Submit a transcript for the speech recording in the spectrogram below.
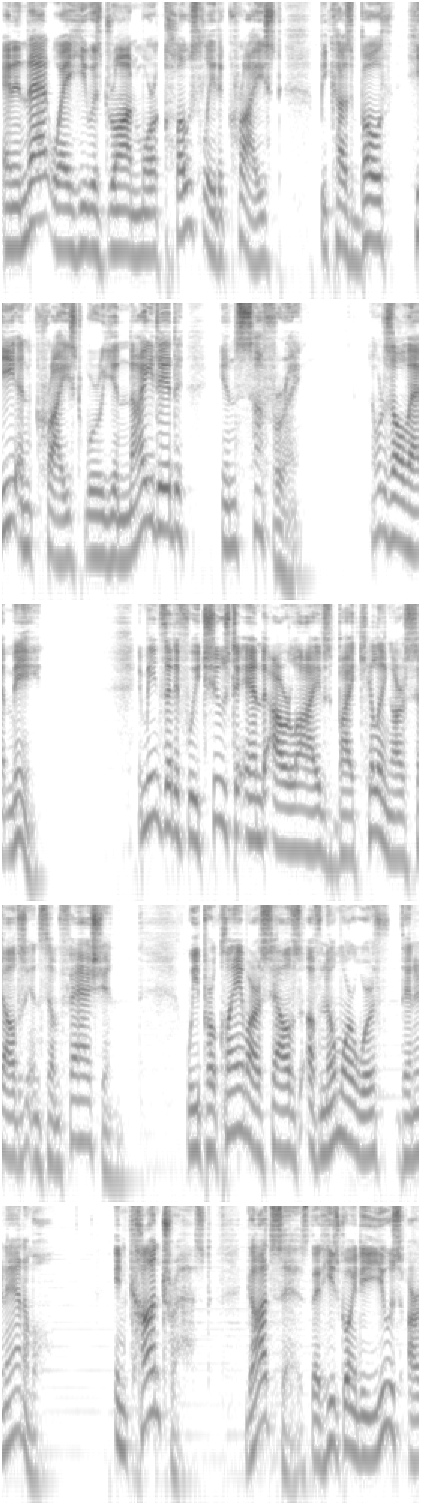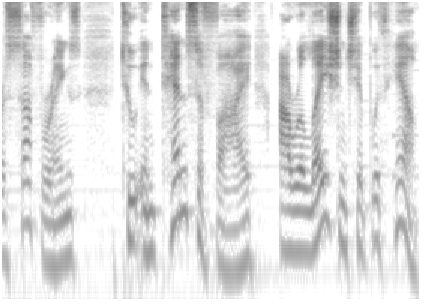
and in that way he was drawn more closely to Christ because both he and Christ were united in suffering. Now, what does all that mean? It means that if we choose to end our lives by killing ourselves in some fashion, we proclaim ourselves of no more worth than an animal. In contrast, God says that He's going to use our sufferings to intensify our relationship with Him.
